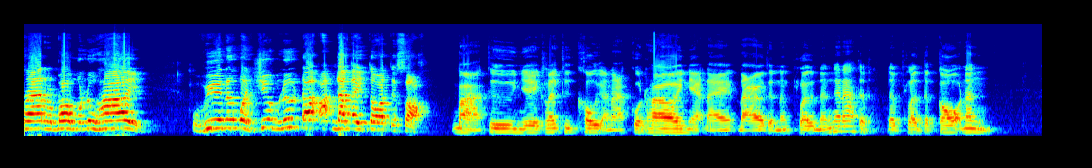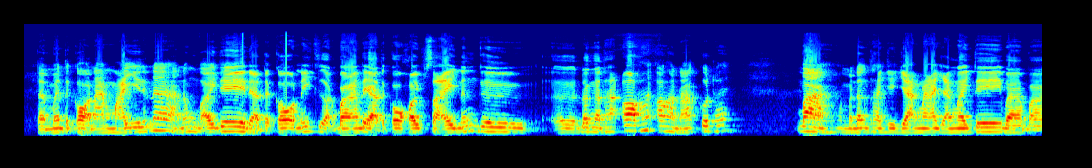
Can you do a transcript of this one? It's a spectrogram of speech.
សាទរបស់មនុស្សហើយ វានឹងបញ្ជាមនុស្សដល់អត់ដឹងអីតទៅសោះបាទគឺនិយាយខ្លីគឺខូចអនាគតហើយអ្នកដែលដើរទៅនឹងផ្លូវហ្នឹងណាទៅទៅផ្លូវតកកហ្នឹងតែមិនមែនតកកអនាម័យទេណាអាហ្នឹងមិនអីទេតែតកកនេះគឺអត់បានទេអាតកកហុយផ្សែងហ្នឹងគឺអឺដឹងថាអស់ហើយអស់អនាគតហើយបាទមិនដឹងថាជាយ៉ាងណាយ៉ាងណីទេបាទបើ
